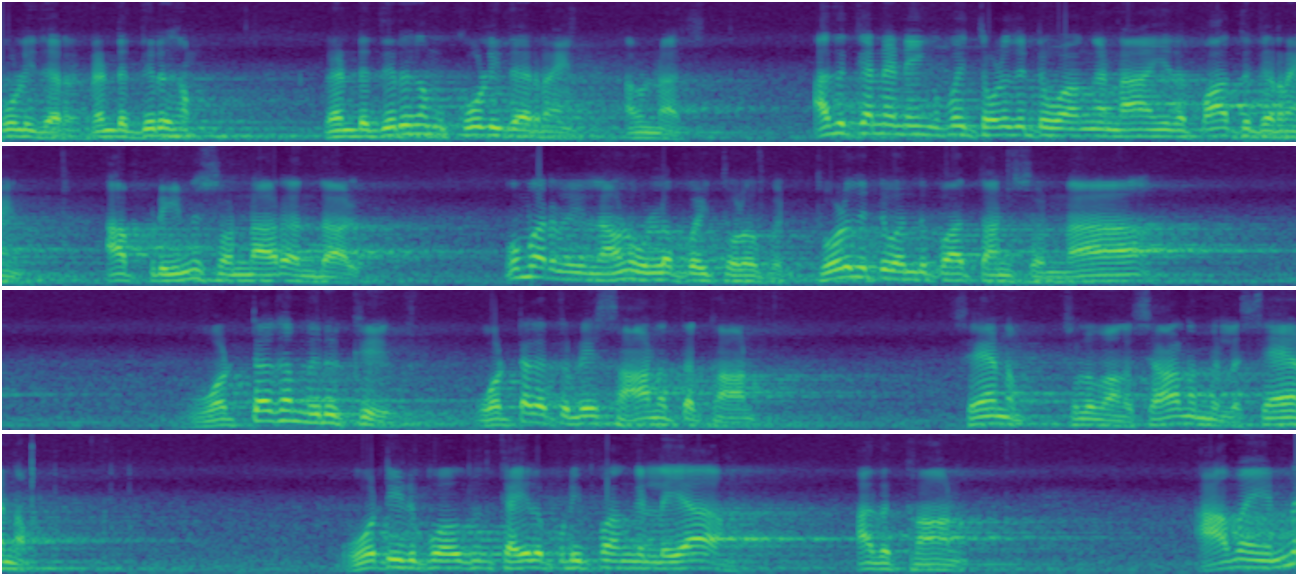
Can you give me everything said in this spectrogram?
கூலி தர்றேன். ரெண்டு திருகம். ரெண்டு திருகம் கூலி தர்றேன் அப்படின்னாச்சு. அதுக்கு என்ன நீங்கள் போய் தொழுதுட்டு வாங்க நான் இதை பார்த்துக்கிறேன் அப்படின்னு சொன்னார் அந்த ஆள். உமர் அலினாலும் உள்ளே போய் தொழ தொழுதுட்டு வந்து பார்த்தான்னு சொன்னால் ஒட்டகம் இருக்குது ஒட்டகத்துடைய சாணத்தை காணும். சேனம் சொல்லுவாங்க. சாணம் இல்லை சேனம் ஓட்டிட்டு போகிறதுக்கு கையில் பிடிப்பாங்க இல்லையா? அதை காணும். அவன் என்ன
